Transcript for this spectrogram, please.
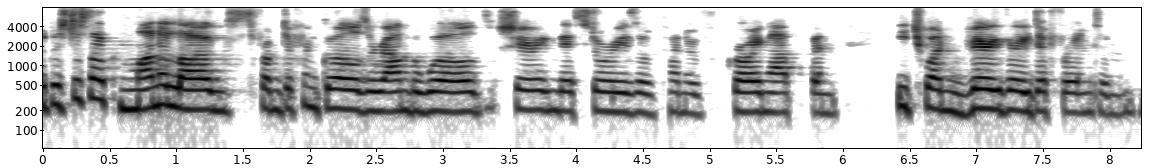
it was just like monologues from different girls around the world sharing their stories of kind of growing up and each one very very different. And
